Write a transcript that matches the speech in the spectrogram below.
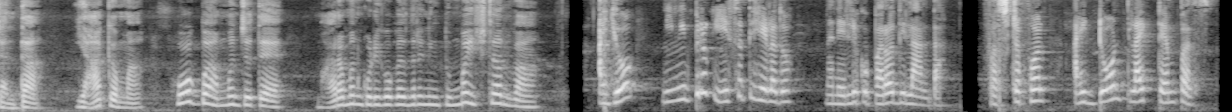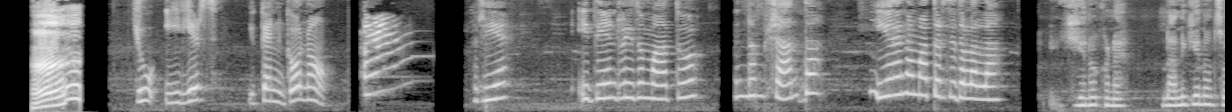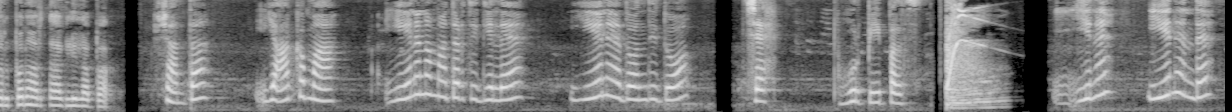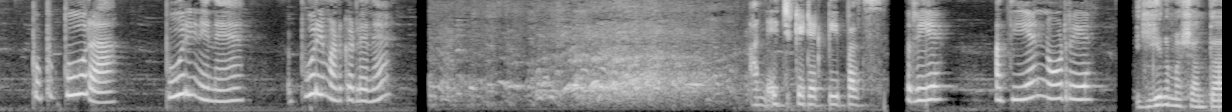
ಶಾಂತ ಯಾಕಮ್ಮ? ಹೋಗ್ಬಾ ಅಮ್ಮನ ಜೊತೆ. ಮಾರಮ್ಮನ ಗುಡಿಗೆ ಹೋಗೋದಂದ್ರೆ ನಿಂಗೆ ತುಂಬ ಇಷ್ಟ ಅಲ್ವಾ? ಅಯ್ಯೋ ನೀವಿಬ್ರು ಈ ಸತಿ ಹೇಳೋದು. ನಾನು ಎಲ್ಲಿಗೂ ಬರೋದಿಲ್ಲ ಅಂತ. First of all I don't like temples you idiots you can go no ರೀ ಇದೇನ್ರಿ ಇದು ಮಾತು? ನಮ್ ಶಾಂತ ಏನೇನೋ ಮಾತಾಡ್ತಿದ್ದಾಳಲ್ಲ? ಏನೋ ಕಣೆ ನನಗೇನೊಂದು ಸ್ವಲ್ಪನೂ ಅರ್ಥ ಆಗಲಿಲ್ಲಪ್ಪ. ಶಾಂತ ಯಾಕಮ್ಮ? ಏನೇನ ಮಾತಾಡ್ತಿದ್ಯಲ್ಲೇ? ಏನೇ ಅದು ಅಂದಿದ್ದು? ಛೇ ಪೂರ್ ಪೀಪಲ್ಸ್ ಏನೇ ಏನೇ ಅಂದೆ? ಪು- ಪು- ಪೂರ? ಪೂರಿ ನೀನೆ ಪೂರಿ ಮಾಡ್ಕೊಡ್ಲೇನೆ? ಅನ್ಎಜುಕೇಟೆಡ್ ಪೀಪಲ್ಸ್ ರೀ ಅದೇನು ನೋಡ್ರಿ? ಏನಮ್ಮ ಶಾಂತ?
